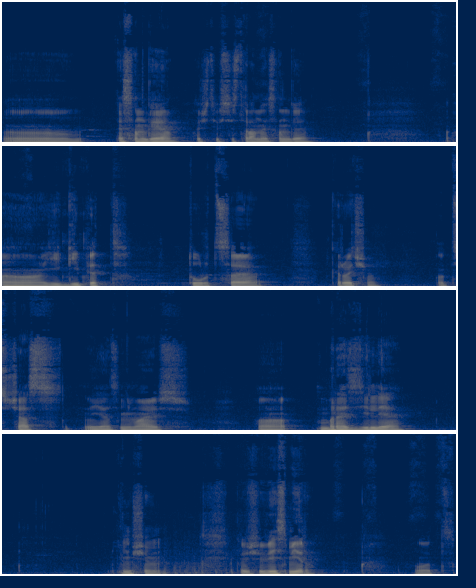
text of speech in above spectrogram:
э, СНГ, почти все страны СНГ, Египет, Турция, короче, вот сейчас я занимаюсь э, Бразилия, в общем, короче, весь мир, вот,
